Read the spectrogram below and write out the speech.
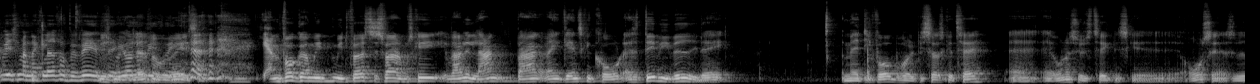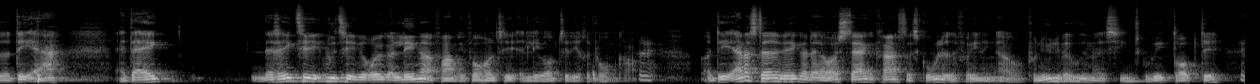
Hvis man er glad for bevægelse Hvis man er glad for bevægelse. Jamen for at gøre mit, mit første svar, måske var lidt langt, bare rent ganske kort. Altså det vi ved i dag, med de forbehold, vi så skal tage af, af undersøgelsestekniske årsager osv., det er, at der er ikke, ser ikke til, ud til, at vi rykker længere frem i forhold til at leve op til de reformkrav. Nej. Og det er der stadigvæk, og der er også stærke kræfter. Skolelederforeningen har jo for nylig været ude med at sige, skulle vi ikke droppe det? Ja.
